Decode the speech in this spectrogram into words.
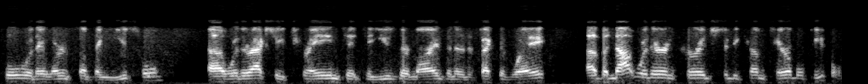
school where they learn something useful, uh, where they're actually trained to, to use their minds in an effective way. uh, but not where they're encouraged to become terrible people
